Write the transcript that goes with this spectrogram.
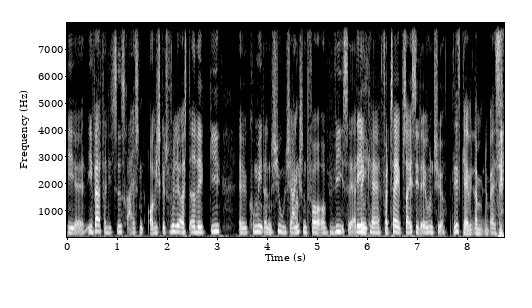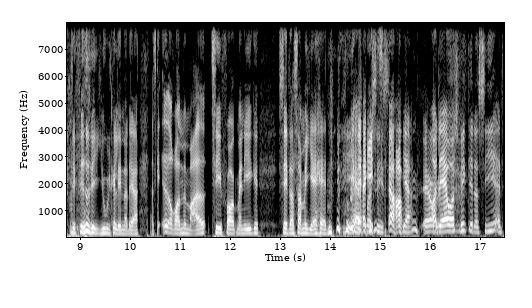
i, øh, i hvert fald i tidsrejsen. Og vi skal selvfølgelig også stadigvæk give øh, kometernes jul chancen for at bevise, at Det- den kan fortabe sig i sit eventyr. Det skal vi. Nå, men, altså, det fede ved julekalender, det er, der skal æderrømme meget til, for at man ikke sætter sig med ja-hatten. Ja, præcis. Ja. Og det er jo også vigtigt at sige, at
